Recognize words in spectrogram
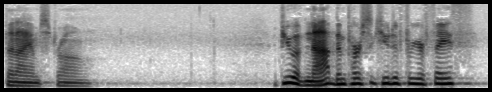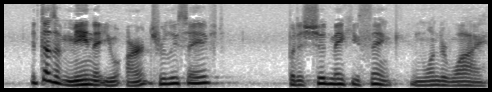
then I am strong. If you have not been persecuted for your faith, it doesn't mean that you aren't truly saved, but it should make you think and wonder why.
